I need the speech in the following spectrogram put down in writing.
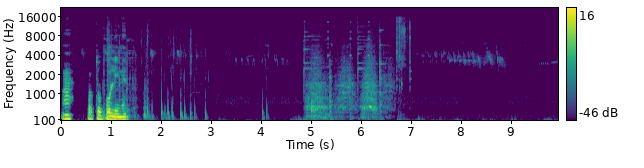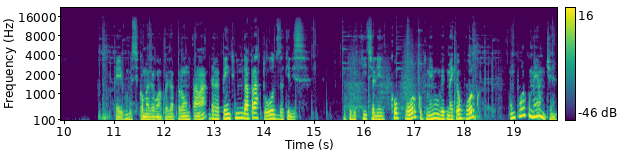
Ah, faltou polímero. Ok, vamos ver se ficou mais alguma coisa pronta lá. De repente não dá pra todos aqueles... Aquele kit ali. Ficou porco também, vamos ver como é que é o porco. Um porco mesmo, tia.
